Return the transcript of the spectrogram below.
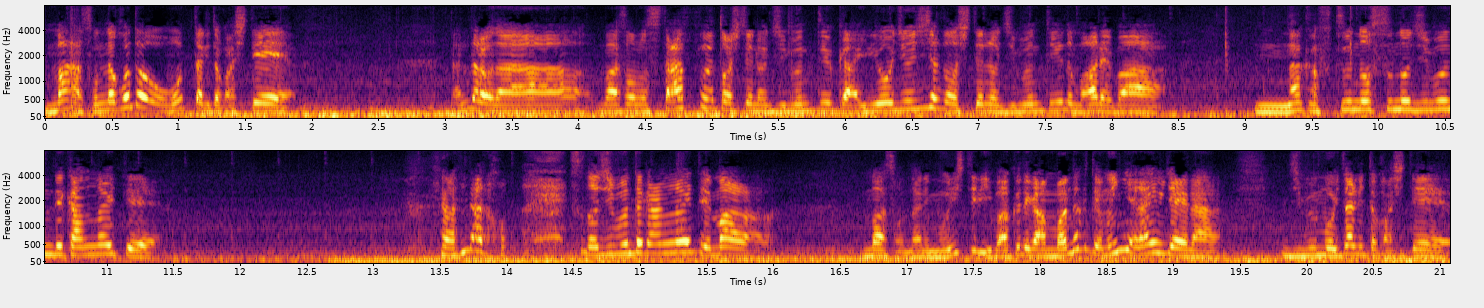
まあそんなことを思ったりとかして、なんだろうなまあそのスタッフとしての自分っていうか、医療従事者としての自分っていうのもあれば、うん、なんか普通の素の自分で考えて、なんだろう、その自分で考えて、まあ、まあそんなに無理してリバークで頑張んなくてもいいんじゃないみたいな自分もいたりとかして、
